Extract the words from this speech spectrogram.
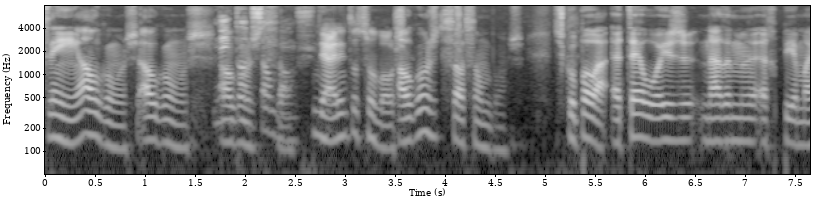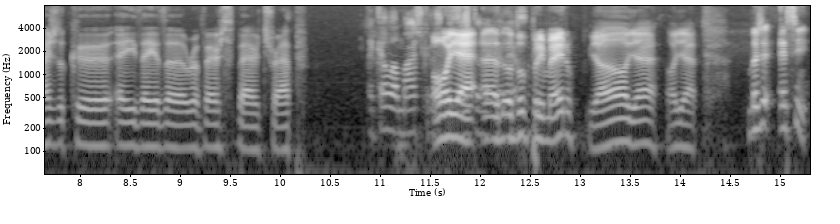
Sim, alguns, alguns. Nem alguns todos são só. bons. Não, nem todos são bons. Alguns de só são bons. Desculpa lá, até hoje nada me arrepia mais do que a ideia da Reverse Bear Trap. Aquela máscara. Oh yeah, a do, primeiro. Oh yeah, oh yeah. Mas é é assim,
